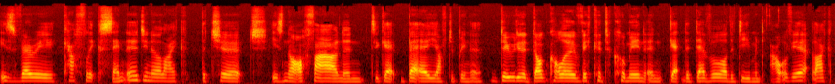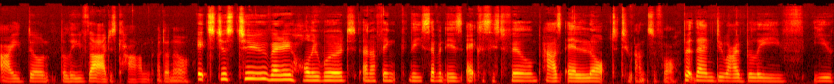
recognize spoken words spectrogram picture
is very Catholic centered, you know, like the church is not a fan and to get better you have to bring a dude in a dog collar vicar to come in and get the devil or the demon out of you. Like i don't believe that. I just can't. I don't know. It's just too very hollywood and i think the 70s exorcist film has a lot to answer for. But then do i believe you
